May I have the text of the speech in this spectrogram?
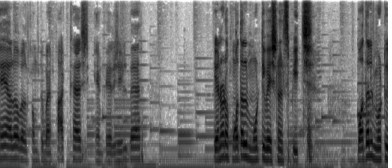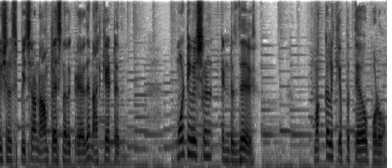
Hey hello welcome to my podcast என் பேர் ஜில்பேர். என்னோட முதல் மோட்டிவேஷ்னல் ஸ்பீச் முதல் மோட்டிவேஷ்னல் ஸ்பீச்னால் நான் பேசினது கிடையாது நான் கேட்டது. மோட்டிவேஷன் என்றது மக்களுக்கு எப்போ தேவைப்படும்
